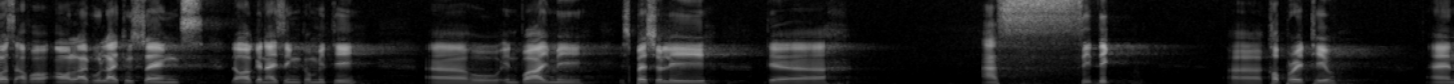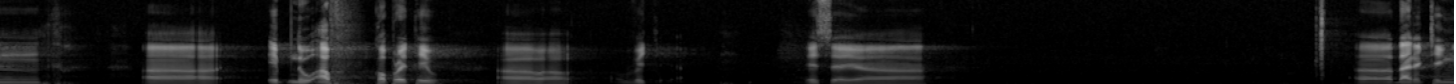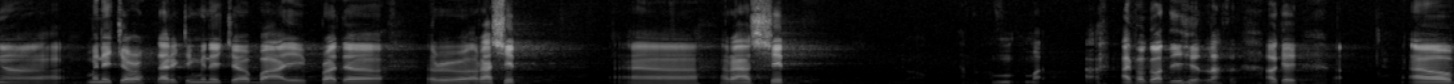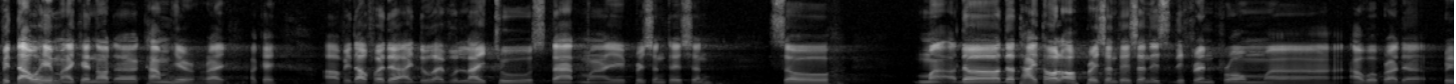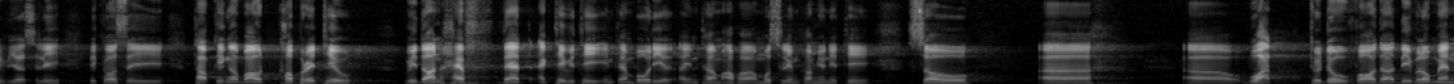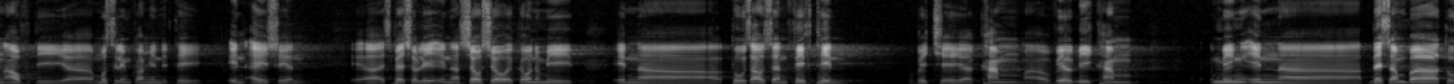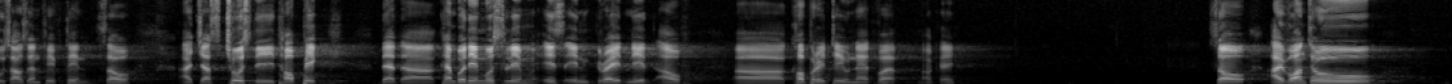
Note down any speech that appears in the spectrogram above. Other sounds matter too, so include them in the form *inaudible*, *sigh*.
first of all, I would like to thank the organizing committee uh, who invite me, especially the acidic uh, cooperative and uh, Ibnu Af cooperative, uh, which is a uh, uh, directing uh, manager, directing manager by brother Rashid, uh, Rashid. I forgot the *laughs* last. Okay. Uh, without him, I cannot uh, come here, right? Okay. Uh, without further ado, I would like to start my presentation. So, my, the, the title of presentation is different from uh, our brother previously because he talking about cooperative. We don't have that activity in Cambodia in terms of a Muslim community. So, uh, uh, what to do for the development of the uh, Muslim community in ASEAN, uh, especially in the social economy in uh, 2015, which uh, come, uh, will be coming in uh, December 2015. So I just choose the topic that Cambodian Muslim is in great need of cooperative network. Okay. So I want to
